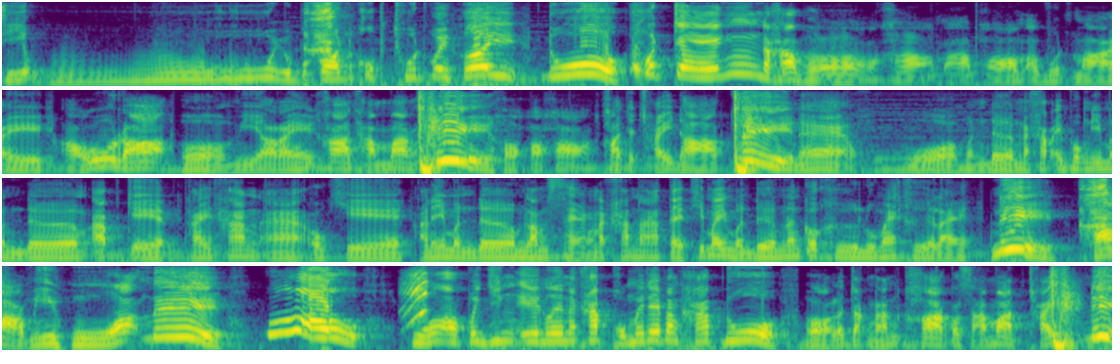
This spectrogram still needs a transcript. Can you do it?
ซิ โอ้ โหอุปกรณ์ครบชุดไว้เฮ้ย ดูโคตรเจ๋งนะครับโอ้ข้ามาพร้อมอาวุธใหม่ เอาละโอ้มีอะไรให้ข้าทำบ้างนี่ฮ่าฮ่าฮ่าข้าจะใช้ดาบนี่แน่โอ้โหเหมือนเดิมนะครับไอ้พวกนี้เหมือนเดิมอัปเกรดไททันอ่าโอเค อันนี้เหมือนเดิมลำแสงนะครับนะ แต่ที่ไม่เหมือนเดิมนั่นก็คือรู้ไหมคืออะไร นี่ข้ามีหัวนี่ว้าว หัวออกไปยิงเองเลยนะครับ ผมไม่ได้บังคับดูอ๋อแล้วจากนั้นข้าก็สามารถใช้นี่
